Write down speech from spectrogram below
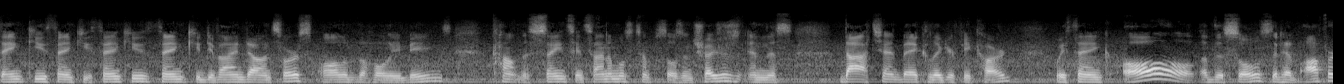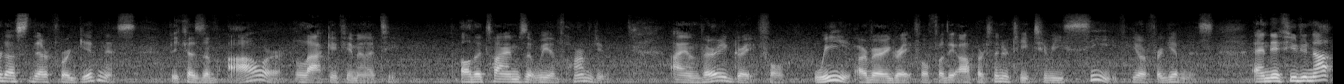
Thank you, thank you, thank you, thank you, Divine Tao Source, all of the holy beings, countless saints, saints, animals, temple souls, and treasures in this Da Qian Bei calligraphy card. We thank all of the souls that have offered us their forgiveness because of our lack of humility. All the times that we have harmed you. I am very grateful. We are very grateful for the opportunity to receive your forgiveness. And if you do not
